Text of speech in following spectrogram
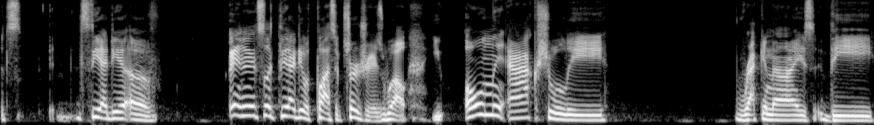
it's it's the idea of and it's like the idea with plastic surgery as well. You only actually recognize the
